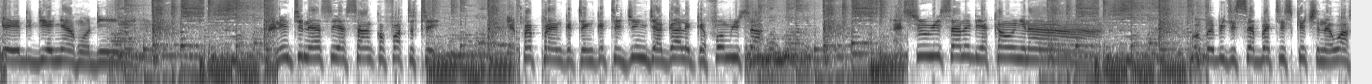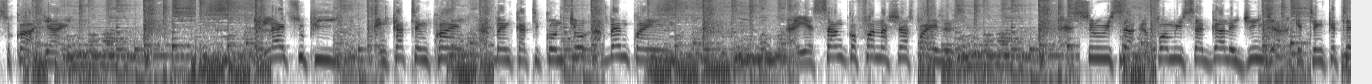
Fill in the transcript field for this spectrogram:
ka yɛdidi anya ahoɔden ɛno nti na ɛsɛ yɛsan kɔfa tete yɛpɛprɛ nketenkete ginger garlic ɛfam wisa ɛsoro wisa no deɛ ka wo nyinaa kɔba bi te sɛ betis kitchen ɛwɔ asokɔ agyae light supi nkatenkwan abɛnkate konto abɛnkwan ɛyɛ sankɔfa national spices. Ɛsoro wisa ɛfam wisa garlic ginger nketenkete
